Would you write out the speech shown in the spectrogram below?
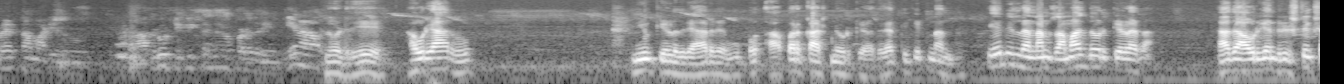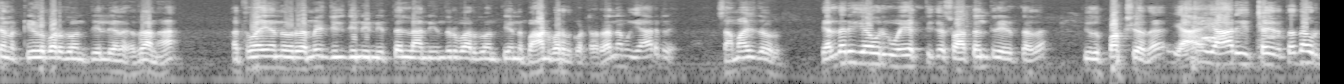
ಪ್ರಯತ್ನ ಮಾಡಿದ್ರು. ನೋಡ್ರಿ, ಅವ್ರು ಯಾರು? ನೀವು ಕೇಳಿದ್ರಿ ಯಾರು ಉಪ ಅಪರ್ ಕಾಸ್ಟ್ನವ್ರು ಕೇಳಿದ್ರೆ ಟಿಕೆಟ್ ನಂದು. ಏನಿಲ್ಲ ನಮ್ಮ ಸಮಾಜದವ್ರು ಕೇಳ್ಯಾರ. ಅದು ಅವ್ರಿಗೇನು ರಿಸ್ಟ್ರಿಕ್ಷನ್ ಕೇಳಬಾರ್ದು ಅಂತ ಎಲ್ಲಿ ಅದಾನ? ಅಥವಾ ಏನು ರಮೇಶ್ ಜಿಗ್ಜಿನಿ ನಿತ್ತಲ್ಲಿ ನಾನು ನಿಂದಿರಬಾರ್ದು ಅಂತ ಏನು ಬಾಂಡ್ ಬರೆದು ಕೊಟ್ಟಾರ? ನಮಗೆ ಯಾರ್ರಿ? ಸಮಾಜದವರು. ಎಲ್ಲರಿಗೆ ಅವ್ರಿಗೆ ವೈಯಕ್ತಿಕ ಸ್ವಾತಂತ್ರ್ಯ ಇರ್ತದ, ಇದು ಪಕ್ಷದ. ಯಾ, ಯಾರು ಇಚ್ಛೆ ಇರ್ತದ, ಅವ್ರು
